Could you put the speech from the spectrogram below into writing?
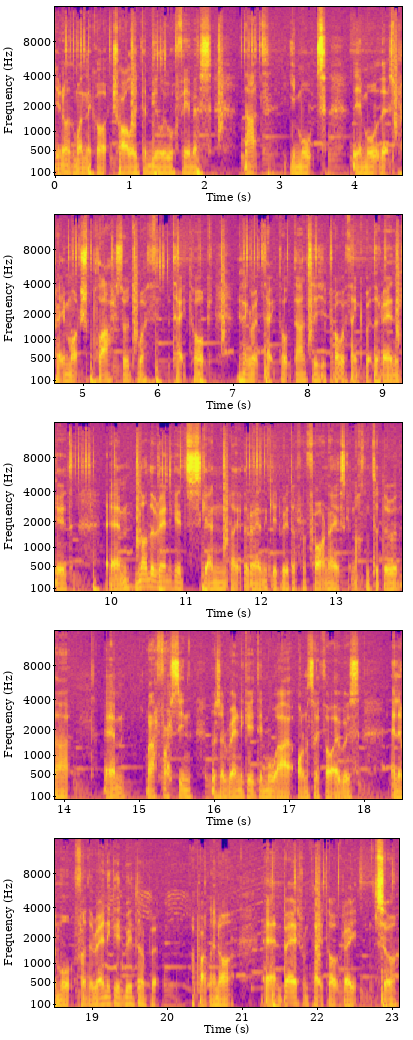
you know, the one that got Charli D'Amelio famous. That emote, the emote that's pretty much plastered with TikTok. you think about TikTok dances, you probably think about the Renegade. Um, not the Renegade skin, like the Renegade Raider from Fortnite, it's got nothing to do with that. Um, when I first seen there's a Renegade emote, I honestly thought it was an emote for the Renegade Raider, but apparently not. Um, but it's from TikTok, right? So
